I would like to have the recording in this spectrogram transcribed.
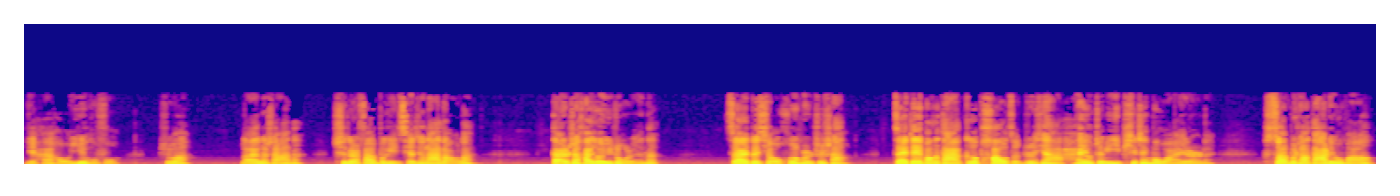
你还好应付，是吧？来了啥呢？吃点饭不给钱就拉倒了。但是还有一种人呢，在这小混混之上。在这帮大哥炮子之下，还有这么一批这么玩意儿呢，算不上大流氓，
